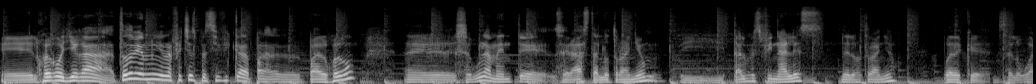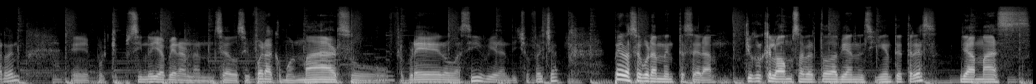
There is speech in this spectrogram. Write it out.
Eh, el juego llega, todavía no hay una fecha específica para, el juego. Eh, seguramente será hasta el otro año y tal vez finales del otro año. Puede que se lo guarden. porque pues, si no ya hubieran anunciado. Si fuera como en marzo o febrero así, hubieran dicho fecha. Pero seguramente será. Yo creo que lo vamos a ver todavía en el siguiente 3. Ya más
